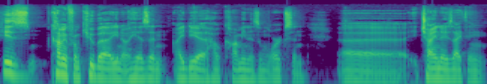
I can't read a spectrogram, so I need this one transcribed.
he's coming from Cuba. You know, he has an idea how communism works, and uh, China is, I think,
